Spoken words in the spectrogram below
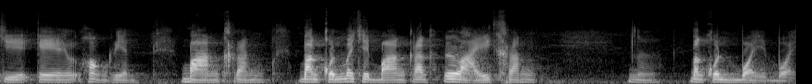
เกเกห้องเรียน บางครั้ง บางคนไม่ใช่บางครั้ง หลายครั้งนะบางคนบ่อย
